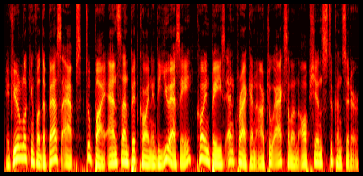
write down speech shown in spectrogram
If you're looking for the best apps to buy and send Bitcoin in the USA, Coinbase and Kraken are two excellent options to consider.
